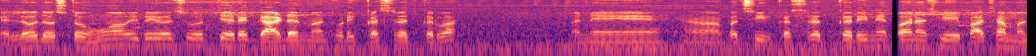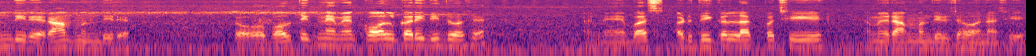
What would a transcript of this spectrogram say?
હેલો દોસ્તો, હું આવી ગયો છું અત્યારે ગાર્ડનમાં થોડી કસરત કરવા. અને પછી કસરત કરીને જવાના છીએ પાછા મંદિરે, રામ મંદિરે. તો ભૌતિકને મેં કોલ કરી દીધો છે. અને બસ અડધી કલાક પછી અમે રામ મંદિર જવાના છીએ.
